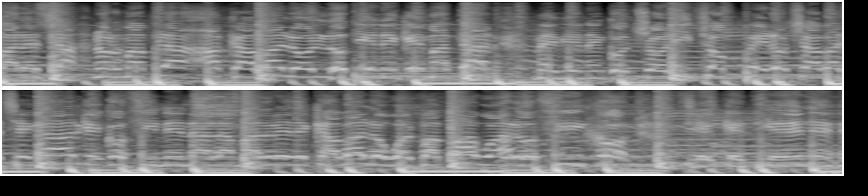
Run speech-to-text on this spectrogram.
Para allá. Norma Pla a caballo lo tiene que matar. Me vienen con chorizo, pero ya va a llegar. Que cocinen a la madre de caballo o al papá o a los hijos. Si es que tiene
